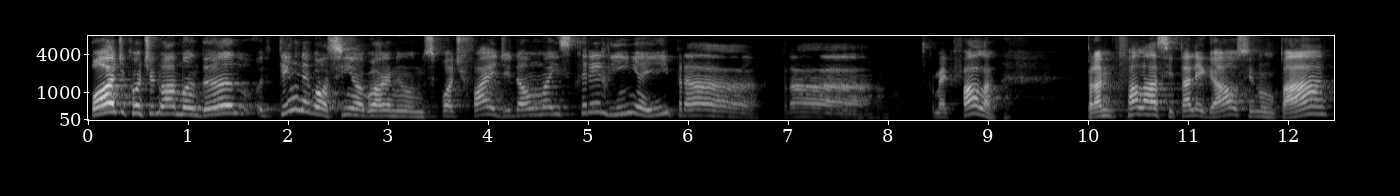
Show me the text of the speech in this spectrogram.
Pode continuar mandando. Tem um negocinho agora no Spotify de dar uma estrelinha aí para como é que fala? Para falar se tá legal, se não tá.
